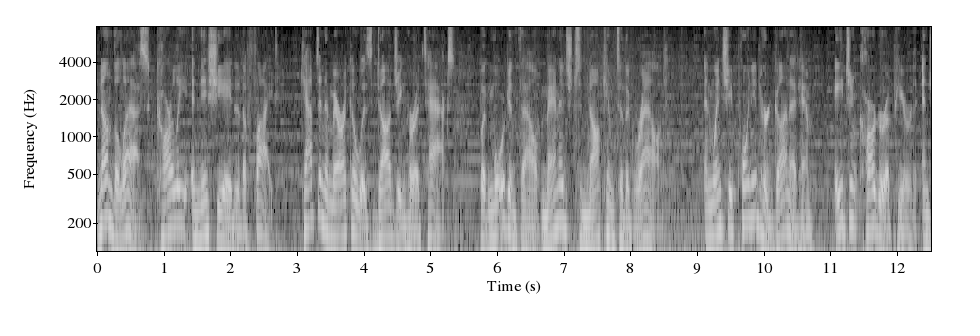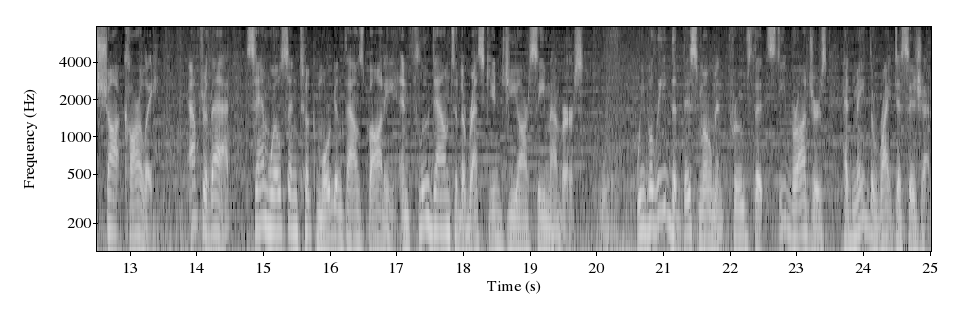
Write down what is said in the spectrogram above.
Nonetheless, Karli initiated a fight. Captain America was dodging her attacks, but Morgenthau managed to knock him to the ground. And when she pointed her gun at him, Agent Carter appeared and shot Karli. After that, Sam Wilson took Morgenthau's body and flew down to the rescued GRC members. We believe that this moment proves that Steve Rogers had made the right decision.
